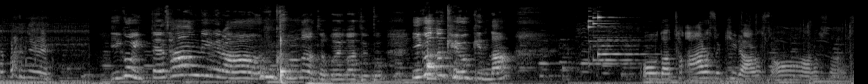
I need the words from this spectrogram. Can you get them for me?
햇반님. 이거 이때 사장님이랑 겁나 저거 해가지고 이것도 개웃긴다 어, 나 저, 알았어, 길 알았어. 어, 알았어, 알았어.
